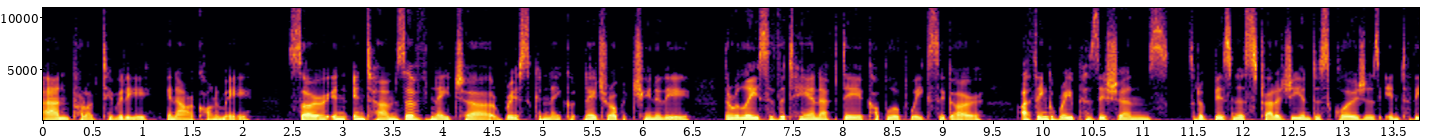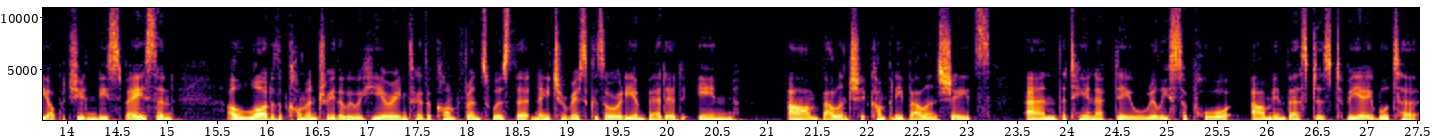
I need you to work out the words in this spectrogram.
and productivity in our economy. So, in, in terms of nature risk and na- nature opportunity, the release of the TNFD a couple of weeks ago, I think repositions sort of business strategy and disclosures into the opportunity space and a lot of the commentary that we were hearing through the conference was that nature risk is already embedded in um, balance sheet, company balance sheets, and the TNFD will really support um, investors to be able to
